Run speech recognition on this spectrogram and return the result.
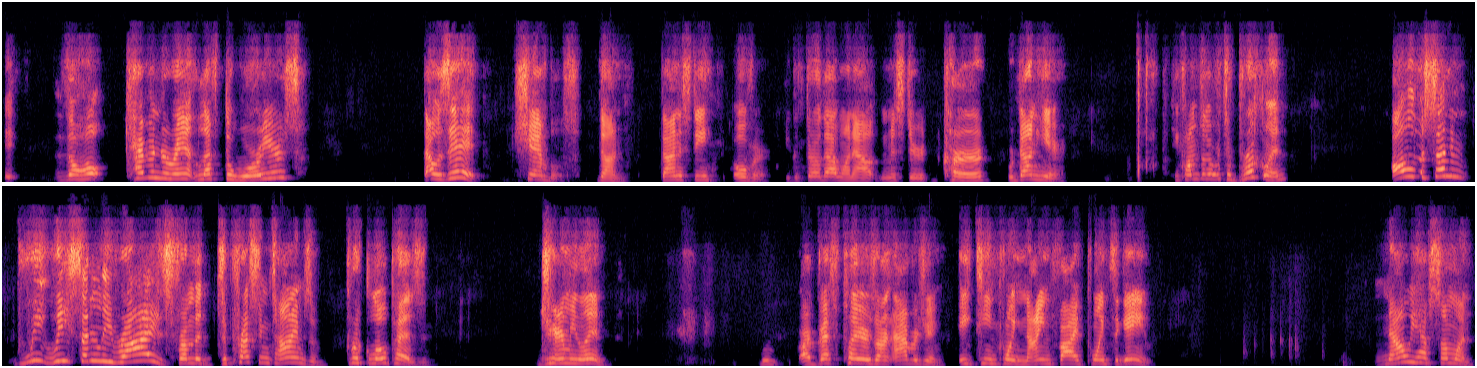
It- the whole Kevin Durant left the Warriors. That was it. Shambles. Done. Dynasty over. You can throw that one out, Mr. Kerr. We're done here. He comes over to Brooklyn. All of a sudden, we we suddenly rise from the depressing times of Brooke Lopez and Jeremy Lin. our best players aren't averaging 18.95 points a game. Now we have someone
